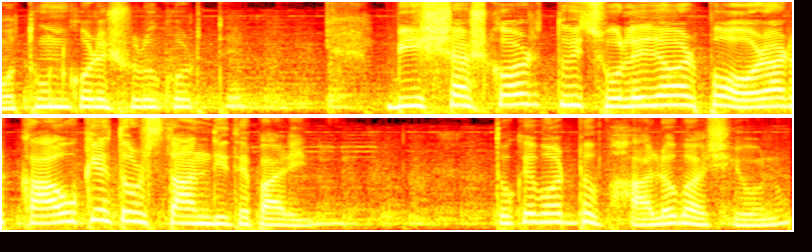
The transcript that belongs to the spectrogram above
নতুন করে শুরু করতে? বিশ্বাস কর, তুই চলে যাওয়ার পর আর কাউকে তোর স্থান দিতে পারিনি। তোকে বড্ড ভালোবাসি, অনু।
